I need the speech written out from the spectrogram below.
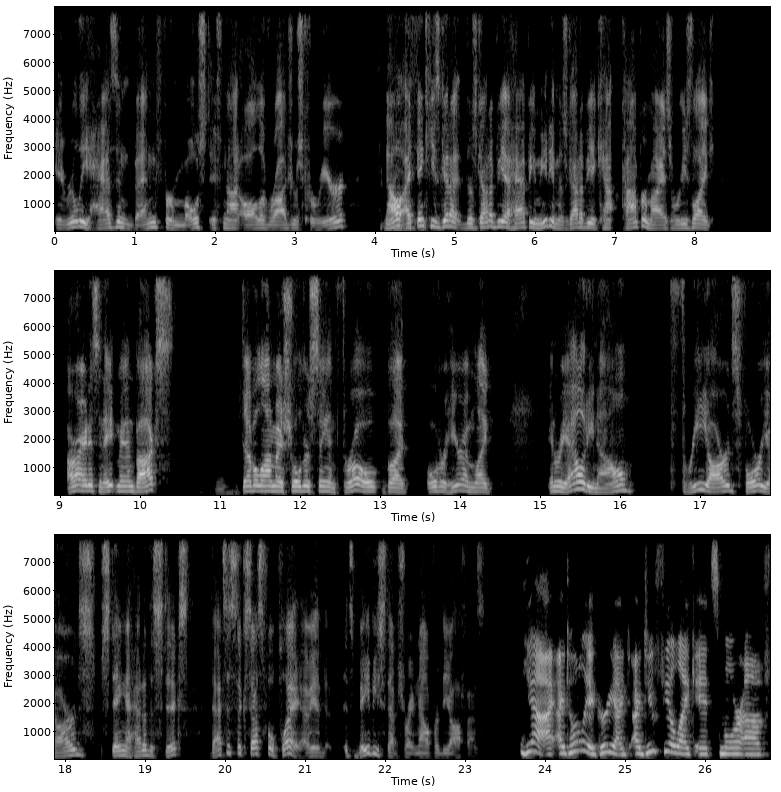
it really hasn't been for most, if not all, of Rodgers' career. Now, I think he's gonna. There's got to be a happy medium. There's got to be a co- compromise where he's like, "All right, it's an eight man box, devil on my shoulder saying throw," but over here, I'm like, in reality now, three yards, four yards, staying ahead of the sticks that's a successful play. I mean, it's baby steps right now for the offense. Yeah, I, I totally agree. I, I do feel like it's more of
